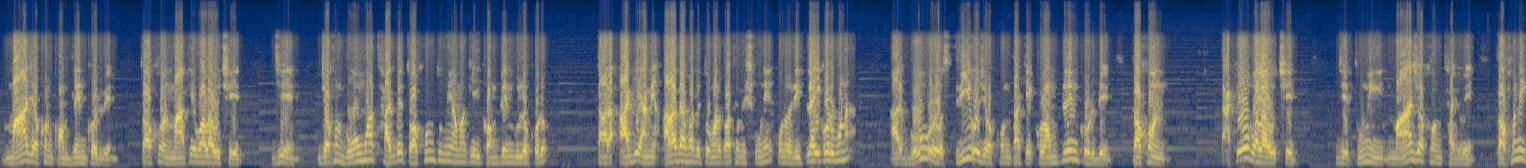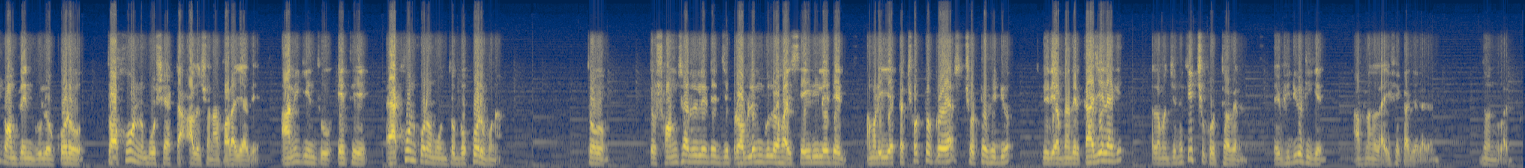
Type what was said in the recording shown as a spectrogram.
মা যখন কমপ্লেন করবেন, তখন মাকে বলা উচিত যে, যখন বৌমা থাকবে, তখন তুমি আমাকে এই কমপ্লেনগুলো করো। তার আগে আমি আলাদাভাবে তোমার কথা আমি শুনে কোনো রিপ্লাই করব না। আর বউ ও স্ত্রীও যখন তাকে কমপ্লেন করবে, তখন তাকেও বলা উচিত যে, তুমি মা যখন থাকবে, তখন এই কমপ্লেনগুলো করো, তখন বসে একটা আলোচনা করা যাবে। আমি কিন্তু এতে এখন কোনো মন্তব্য করব না। তো তো সংসার রিলেটেড যে প্রবলেমগুলো হয়, সেই রিলেটেড আমার এই একটা ছোট্ট প্রয়াস, ছোট্ট ভিডিও যদি আপনাদের কাজে লাগে, তাহলে আমার জন্য কিচ্ছু করতে হবে না। এই ভিডিওটিকে আপনার লাইফে কাজে লাগান। ধন্যবাদ।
